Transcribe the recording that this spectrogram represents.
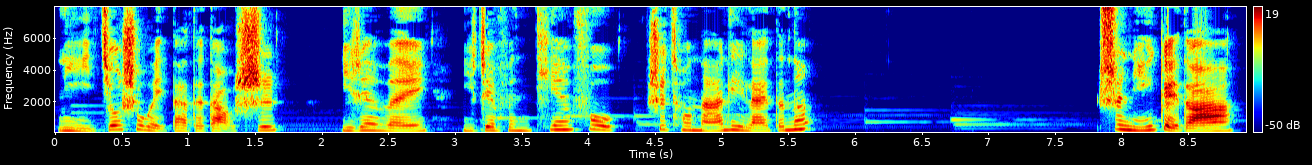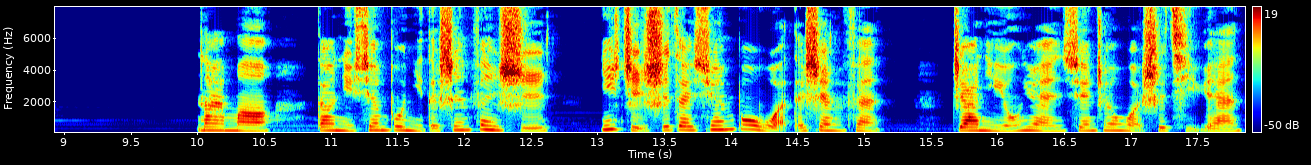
你就是伟大的导师。你认为你这份天赋？是从哪里来的呢？是你给的啊。那么，当你宣布你的身份时，你只是在宣布我的身份。只要你永远宣称我是起源，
